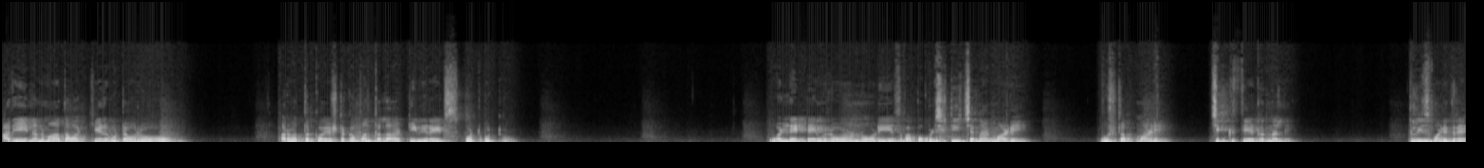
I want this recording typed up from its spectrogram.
ಅದೇ ನನ್ನ ಮಾತು ಅವಾಗ ಕೇಳಿಬಿಟ್ಟವರು ಅರವತ್ತಕ್ಕೋ ಎಷ್ಟಕ್ಕೋ ಬಂತಲ್ಲ ಟಿ ವಿ ರೈಟ್ಸ್ ಕೊಟ್ಬಿಟ್ಟು. ಒಳ್ಳೆ ಟೈಮ್ ರೋ ನೋಡಿ ಸ್ವಲ್ಪ ಪಬ್ಲಿಸಿಟಿ ಚೆನ್ನಾಗಿ ಮಾಡಿ ಬೂಸ್ಟಪ್ ಮಾಡಿ, ಚಿಕ್ಕ ಥಿಯೇಟ್ರ್ನಲ್ಲಿ ರಿಲೀಸ್ ಮಾಡಿದರೆ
